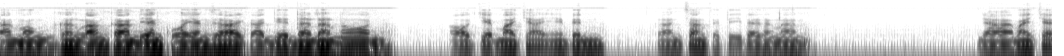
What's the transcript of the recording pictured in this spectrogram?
การมองข้างหลังการเอียงขวาเอียงซ้าย การยืนเดินนั่งนอน เอาเจ็บมาใช้เป็นการสร้างสติได้ทั้งนั้น อย่าไม่ใช่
